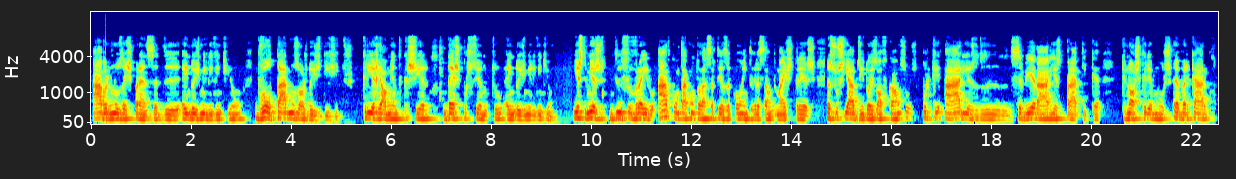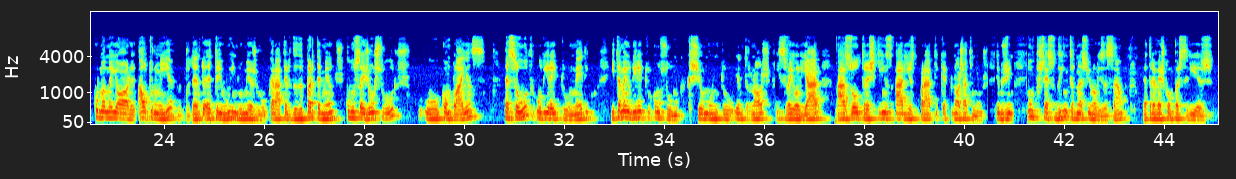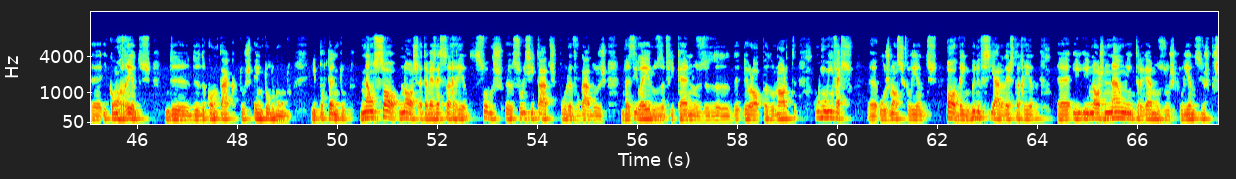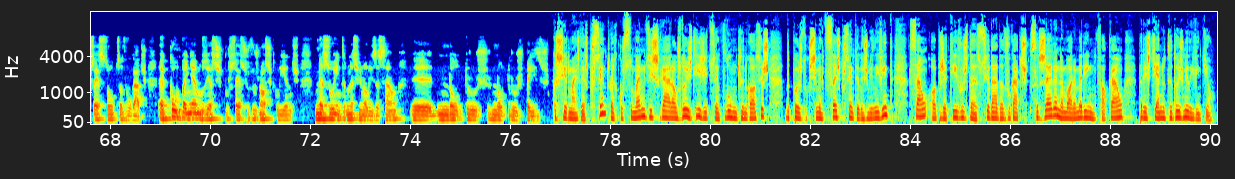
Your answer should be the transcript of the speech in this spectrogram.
abre-nos a esperança de, em 2021, voltarmos aos dois dígitos queria realmente crescer 10% em 2021. Este mês de fevereiro há de contar com toda a certeza com a integração de mais três associados e dois off-councils, porque há áreas de saber, há áreas de prática que nós queremos abarcar com uma maior autonomia, portanto, atribuindo o mesmo caráter de departamentos, como sejam os seguros, o compliance, a saúde, o direito médico e também o direito do consumo, que cresceu muito entre nós e se veio aliar às outras 15 áreas de prática que nós já tínhamos. Temos vindo de um processo de internacionalização, através com parcerias uh, e com redes de, de, de contactos em todo o mundo. E, portanto, não só nós, através dessa rede, somos uh, solicitados por advogados brasileiros, africanos, da Europa do Norte, como o inverso os nossos clientes podem beneficiar desta rede uh, e, e, nós não entregamos os clientes e os processos a outros advogados. Acompanhamos esses processos dos nossos clientes na sua internacionalização uh, noutros, noutros países. Crescer mais 10% em recursos humanos e chegar aos dois dígitos em volume de negócios depois do crescimento de 6% em 2020 são objetivos da Sociedade de Advogados Sergeira Namora Marinho Falcão para este ano de 2021.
